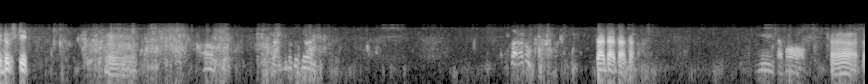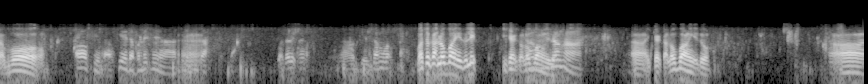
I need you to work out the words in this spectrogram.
Gedup sikit. Hmm. Okey. Nak masuk jalan. Tak tu. Tak, tak, tak, tak. Ni, sabar. Ha, sabar. Okey lah. Okey, dah balik ni. Ha. dah. Buat balik ni. Ah, okey. Buat. Masuk kat lubang ni, Tulip. Ikat kat lubang ni. Jangan ha. Ha, ikat kat lubang ni tu. Ha,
